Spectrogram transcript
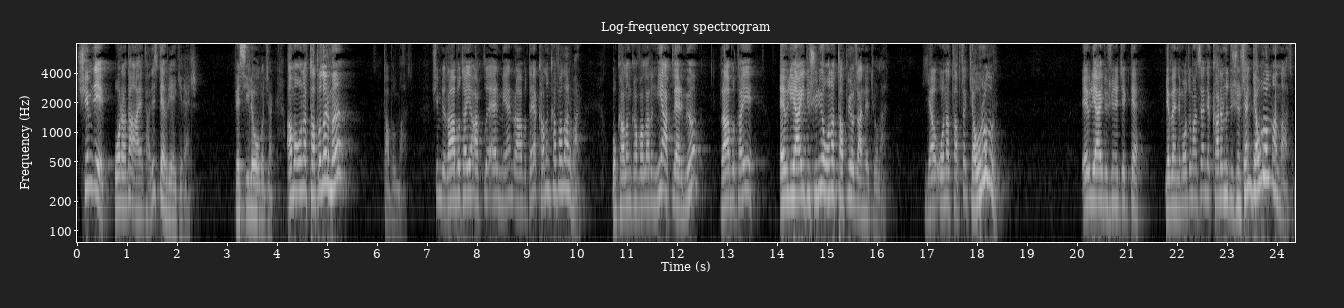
Şimdi orada ayet hadis devreye girer. Vesile olacak. Ama ona tapılır mı? Tapılmaz. Şimdi rabıtayı aklı ermeyen rabıtaya kalın kafalar var. O kalın kafaların niye aklı ermiyor? Rabıtayı, evliyayı düşünüyor, ona tapıyor zannediyorlar. Ya ona tapsa gavur olur. Evliyayı düşünecek de efendim o zaman sen de karını düşünsen gavur olman lazım.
